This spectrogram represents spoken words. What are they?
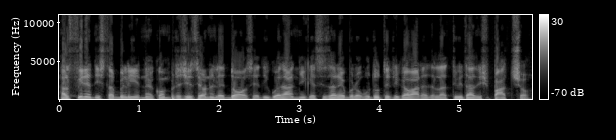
al fine di stabilirne con precisione le dosi ed i guadagni che si sarebbero potuti ricavare dall'attività di spaccio.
